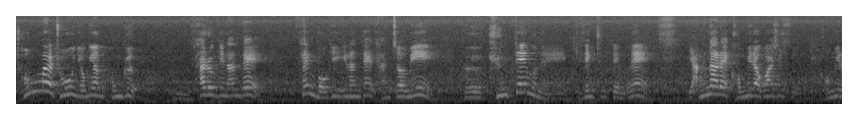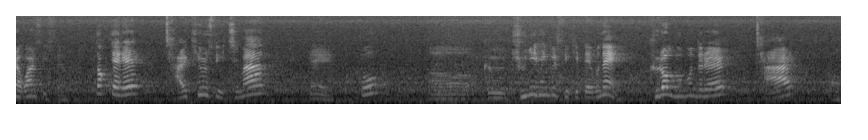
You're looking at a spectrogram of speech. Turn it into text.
정말 좋은 영양 공급 음, 사료긴 한데 생 먹이긴 한데 단점이 그 균 때문에 기생충 때문에 양날의 검이라고 하실 수 검이라고 할 수 있어요. 떡대를 잘 키울 수 있지만 네, 또 어, 그 균이 생길 수 있기 때문에 그런 부분들을 잘 어,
